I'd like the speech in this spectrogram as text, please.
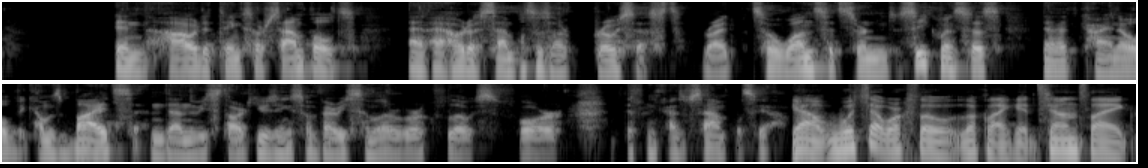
in how the things are sampled and how the samples are processed, right? So once it's turned into sequences, then it kind of all becomes bytes, and then we start using some very similar workflows for different kinds of samples. Yeah. Yeah. What's that workflow look like? It sounds like,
